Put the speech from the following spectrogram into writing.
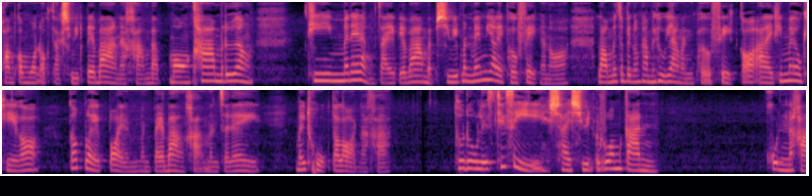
ความกังวลออกจากชีวิตไปบ้างนะคะ แบบมองข้ามเรื่อง ที่ไม่ได้ดั่งใจไปบ้างแบบชีวิตมันไม่มีอะไร perfect อะเนาะเราไม่จำเป็นต้องทำให้ทุกอย่างมัน perfect ก็อะไรที่ไม่โอเคก็ก็ปล่อยปล่อยมันไปบ้างค่ะ มันจะได้ไม่ทุกข์ตลอดนะคะ To do list ที่ 4 ใช้ชีวิตร่วมกัน คุณนะคะ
